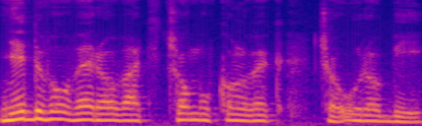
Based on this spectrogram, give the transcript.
nedôverovať čomukoľvek, čo urobí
